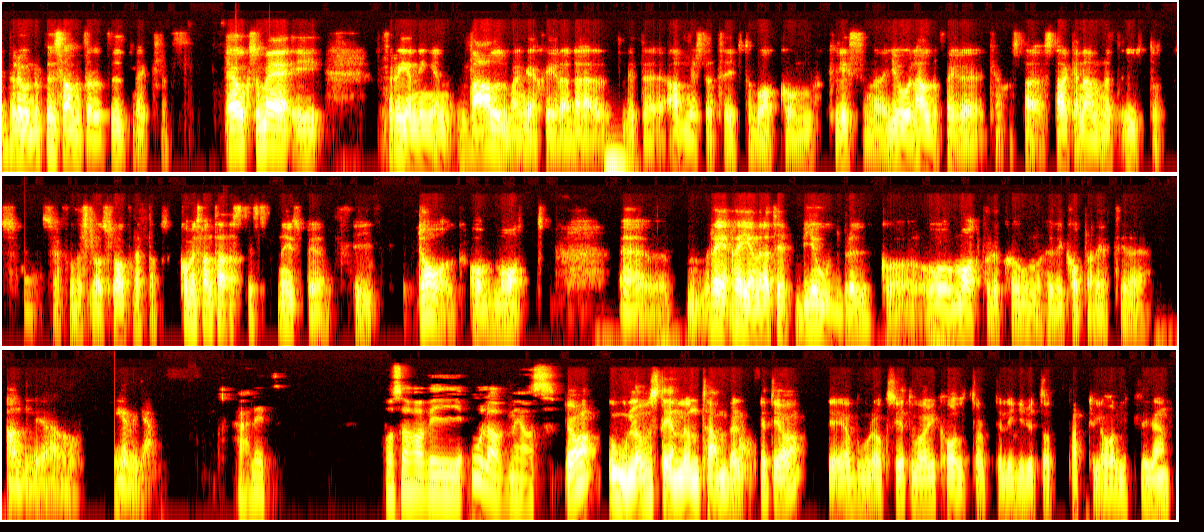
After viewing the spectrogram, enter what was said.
beroende på hur samtalet utvecklas. Jag är också med i föreningen Valv engagerad där lite administrativt och bakom kulisserna. Joel Halldorf är det kanske starka namnet utåt. Så jag får väl slå ett slag för detta också. kom ett fantastiskt nyspel idag om mat. Eh, regenerativt jordbruk och, och matproduktion och hur vi kopplar det till det andliga och eviga. Härligt. Och så har vi Olof med oss. Ja, Olof Stenlund Tamber heter jag. Jag bor också i Göteborg, i Kolltorp. Det ligger utåt Partillehållet lite grann.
